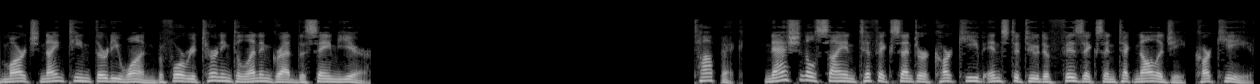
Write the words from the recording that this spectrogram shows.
March 1931 before returning to Leningrad the same year. National Scientific Center Kharkiv Institute of Physics and Technology, Kharkiv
